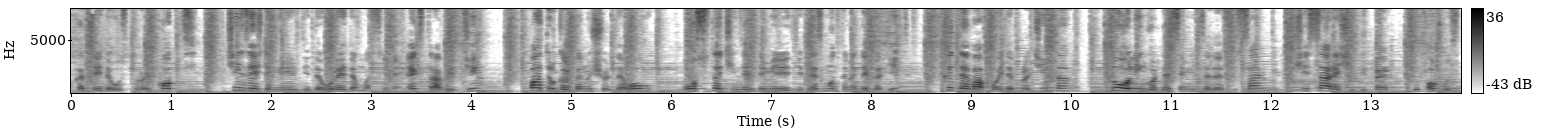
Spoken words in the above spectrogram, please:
3-4 căței de usturoi copți, 50 de ml de ulei de măsline extra virgin, 4 gălbenușuri de ou, 150 de ml de smântână de gătit, câteva foi de plăcintă, 2 linguri de semințe de susan și sare și piper după gust.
